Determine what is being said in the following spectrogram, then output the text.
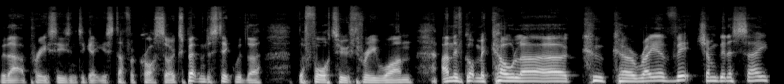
without a preseason to get your stuff across. So I expect them to stick with the the four two three one. And they've got Mykola Kukharevych, I'm going to say.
